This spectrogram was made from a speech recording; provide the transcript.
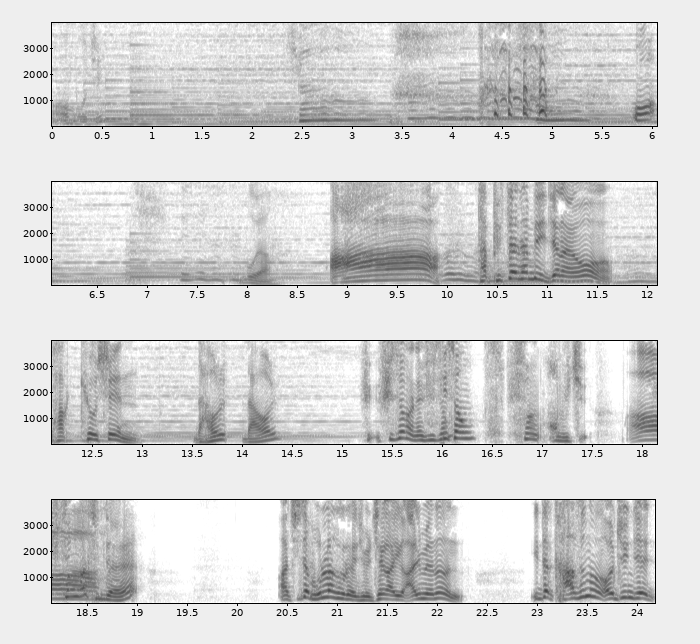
어, 뭐지? 어? 뭐야? 아, 다 비슷한 사람들 있잖아요. 박효신 나얼 나얼 휘, 휘성 아니야, 휘성? 희성 휘성, 아, 미치. 아, 휘성 같은데? 아, 진짜 몰라서 그래요. 지금 제가 이거 알면은. 일단 가수는 얼추 이제,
